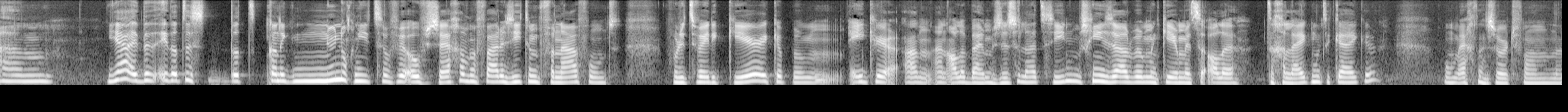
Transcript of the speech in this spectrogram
Um, ja, dat, dat, is, dat kan ik nu nog niet zoveel over zeggen. Mijn vader ziet hem vanavond voor de tweede keer. Ik heb hem één keer aan, aan allebei mijn zussen laten zien. Misschien zouden we hem een keer met z'n allen tegelijk moeten kijken. Om echt een soort van uh,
